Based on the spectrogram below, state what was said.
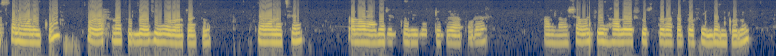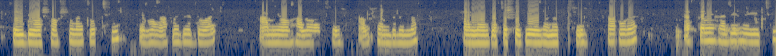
আসসালামু আলাইকুম রহমতুল্লাহি বারাকাতু কেমন আছেন? আমার আদরের কলেজের টুকরা আপুরা, আল্লাহ সবাইকে ভালো সুস্থ রাখার তৌফিক দান করুন। এই দোয়া সবসময় করছি এবং আপনাদের দোয়ায় আমিও ভালো আছি, আলহামদুলিল্লাহ। আল্লাহর কাছে শুক্রিয়া জানাচ্ছি আপুরা। আজকে আমি হাজির হয়েছি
